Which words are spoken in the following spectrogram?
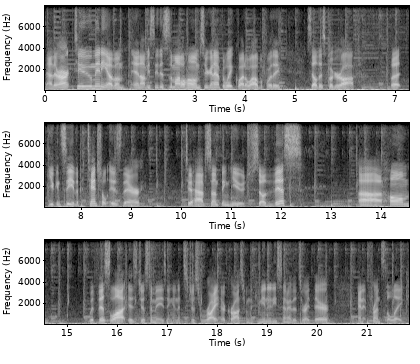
Now there aren't too many of them, and obviously this is a model home, so you're gonna have to wait quite a while before they sell this booger off. But you can see the potential is there to have something huge. So this uh, home with this lot is just amazing and it's just right across from the community center that's right there and it fronts the lake.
